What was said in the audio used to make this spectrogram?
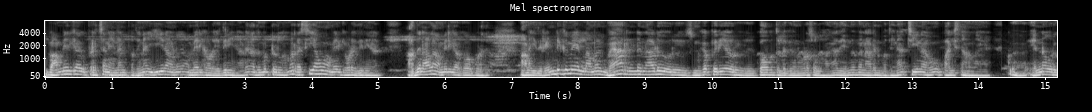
இப்போ அமெரிக்காவுக்கு பிரச்சனை என்னென்னு பார்த்தீங்கன்னா ஈரானும் அமெரிக்காவோட எதிரி நாடு. அது மட்டும் இல்லாமல் ரஷ்யாவும் அமெரிக்காவோட எதிரி நாடு. அதனால அமெரிக்கா கோவப்படுது. ஆனால் இது ரெண்டுக்குமே இல்லாமல் வேறு ரெண்டு நாடு ஒரு மிகப்பெரிய ஒரு கோபத்தில் இருக்குதுன்னு கூட சொல்லுவாங்க. அது எந்தெந்த நாடுன்னு பார்த்தீங்கன்னா சீனாவும் பாகிஸ்தானும் தாங்க. என்ன ஒரு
